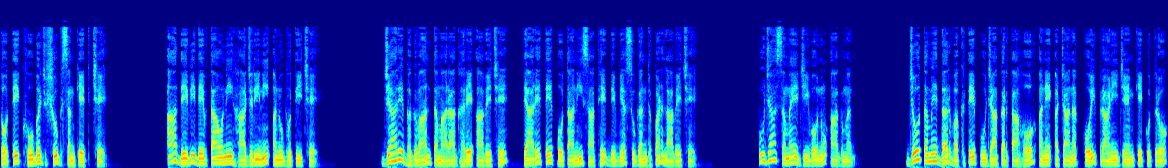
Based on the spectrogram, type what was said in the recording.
તો તે ખૂબ જ શુભ સંકેત છે. આ દેવી દેવતાઓની હાજરીની અનુભૂતિ છે. જ્યારે ભગવાન તમારા ઘરે આવે છે, ત્યારે તે પોતાની સાથે દિવ્ય સુગંધ પણ લાવે છે. પૂજા સમયે જીવોનું આગમન. જો તમે દર વખતે પૂજા કરતા હો અને અચાનક કોઈ પ્રાણી જેમ કે કૂતરો,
